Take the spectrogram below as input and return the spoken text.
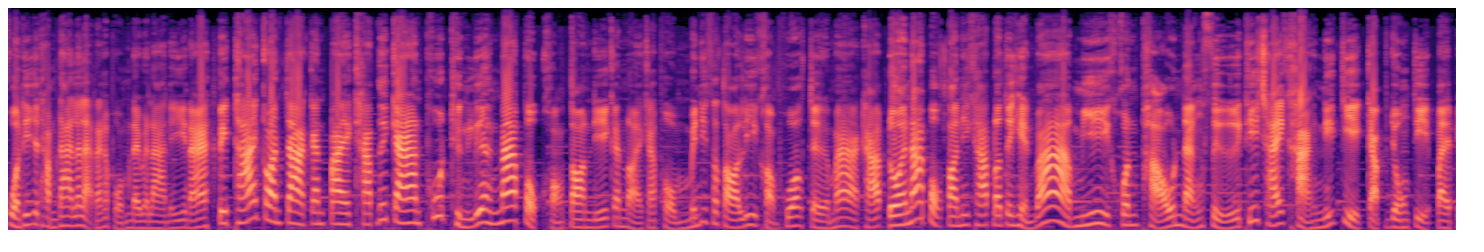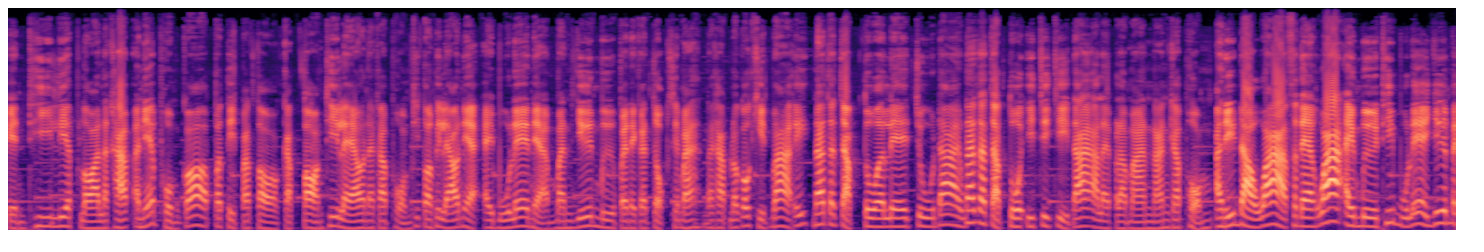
ควรที่จะทำได้แล้วแหละนะครับผมในเวลานี้นะ ปิดท้ายก่อนจากกันไปครับด้วยการพูดถึงเรื่องหน้าปกของตอนนี้กันหน่อยครับผมมินิสตอรี่ของพวกเจอมากครับโดยหน้าปกตอนนี้ครับเราจะเห็นว่ามีคนเผาหนังสือที่ใช้ขังนิจิกับยงจิไปเป็นที่เรียบร้อยแล้วครับอันนี้ผมก็ปฏิประต่อกับตอนที่แล้วนะครับผมที่ตอนที่แล้วเนี่ยไอบูเล่เนี่ยมันยื่นมือไปในกระจกใช่ไหมนะครับแล้วก็คิดว่าเอ๊ะน่าจะจับตัวเลจูได้ น่าจะจับตัวอิจิจิได้อะไรประมาณนั้นครับผม อันนี้เดาว่าแสดงว่าไอ้มือที่บูเล่ยื่นไป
